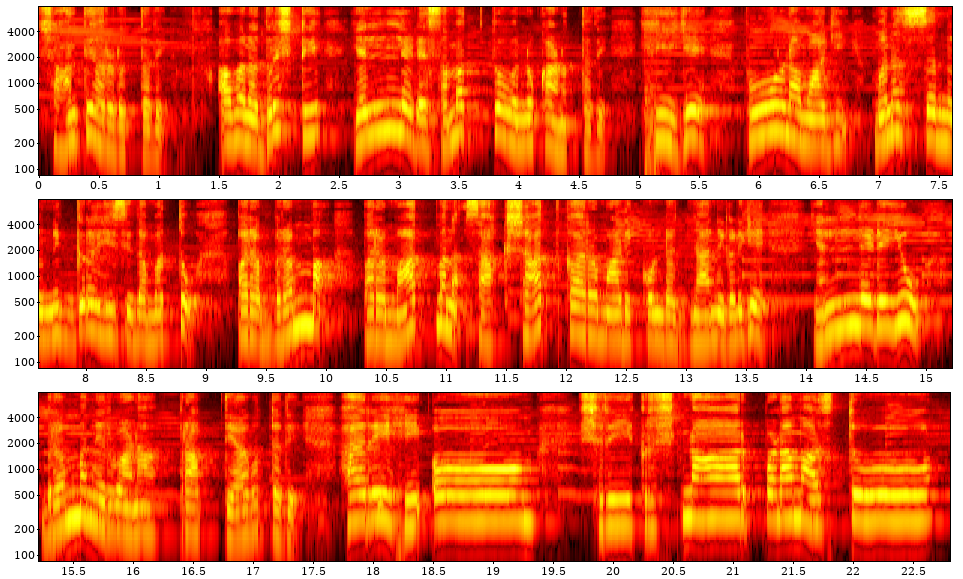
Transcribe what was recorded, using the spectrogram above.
ಶಾಂತಿ ಹರಡುತ್ತದೆ. ಅವನ ದೃಷ್ಟಿ ಎಲ್ಲೆಡೆ ಸಮತ್ವವನ್ನು ಕಾಣುತ್ತದೆ. ಹೀಗೆ ಪೂರ್ಣವಾಗಿ ಮನಸ್ಸನ್ನು ನಿಗ್ರಹಿಸಿದ ಮತ್ತು ಪರಬ್ರಹ್ಮ, ಪರಮಾತ್ಮನ ಸಾಕ್ಷಾತ್ಕಾರ ಮಾಡಿಕೊಂಡ ಜ್ಞಾನಿಗಳಿಗೆ ಎಲ್ಲೆಡೆಯೂ ಬ್ರಹ್ಮ ನಿರ್ವಾಣ ಪ್ರಾಪ್ತಿಯಾಗುತ್ತದೆ. ಹರಿ ಓಂ ಶ್ರೀಕೃಷ್ಣಾರ್ಪಣಮಸ್ತು.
